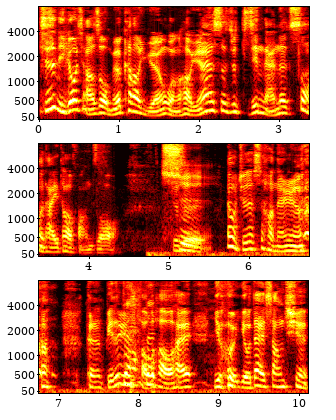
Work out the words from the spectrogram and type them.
其实你跟我讲的时候，我没有看到原文哈，原来是就直接男的送了她一套房子哦。是，但我觉得是好男人啊，可能别的人好不好，我还有 有待商榷。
